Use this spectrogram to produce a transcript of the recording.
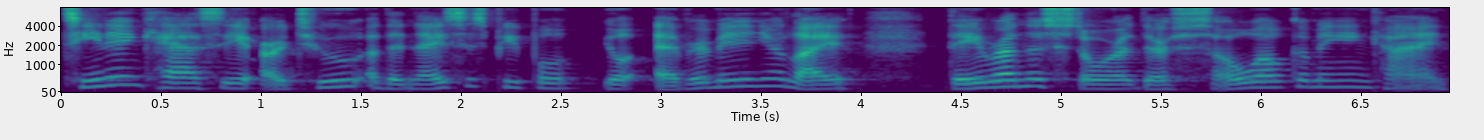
Tina and Cassie are two of the nicest people you'll ever meet in your life. They run the store. They're so welcoming and kind.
